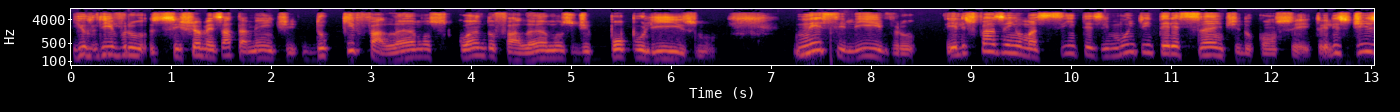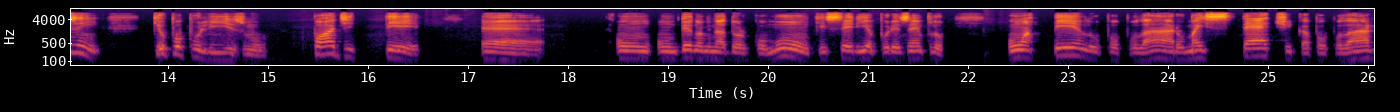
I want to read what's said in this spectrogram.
e o livro se chama exatamente Do que falamos quando falamos de populismo. Nesse livro, eles fazem uma síntese muito interessante do conceito. Eles dizem que o populismo pode ter é, um, um denominador comum, que seria, por exemplo, um apelo popular, uma estética popular.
